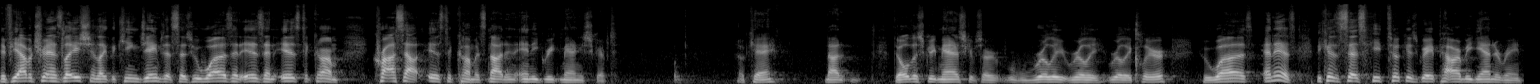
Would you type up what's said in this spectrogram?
If you have a translation like the King James that says who was and is and is to come, cross out is to come. It's not in any Greek manuscript. Okay? Not the oldest Greek manuscripts are really, really, really clear who was and is, because it says he took his great power and began to reign.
